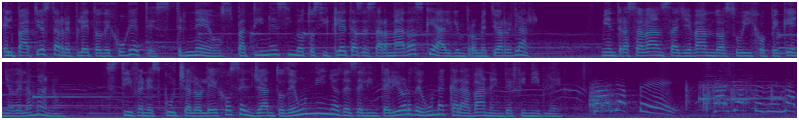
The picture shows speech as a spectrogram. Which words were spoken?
El patio está repleto de juguetes, trineos, patines y motocicletas desarmadas que alguien prometió arreglar. Mientras avanza llevando a su hijo pequeño de la mano, Stephen escucha a lo lejos el llanto de un niño desde el interior de una caravana indefinible. ¡Cállate! ¡Cállate de una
